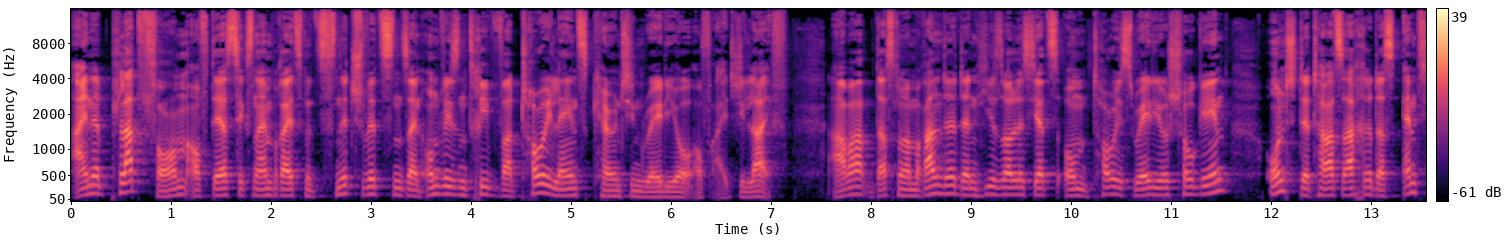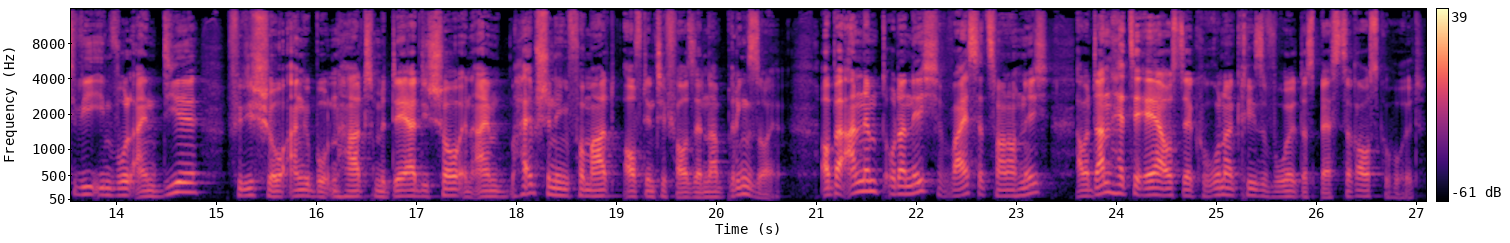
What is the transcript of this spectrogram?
Eine Plattform, auf der 6 9 bereits mit Snitchwitzen sein Unwesen trieb, war Tory Lanes Quarantine Radio auf IG Live. Aber das nur am Rande, denn hier soll es jetzt um Torys Radio Show gehen und der Tatsache, dass MTV ihm wohl einen Deal für die Show angeboten hat, mit der er die Show in einem halbstündigen Format auf den TV-Sender bringen soll. Ob er annimmt oder nicht, weiß er zwar noch nicht, aber dann hätte er aus der Corona-Krise wohl das Beste rausgeholt.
